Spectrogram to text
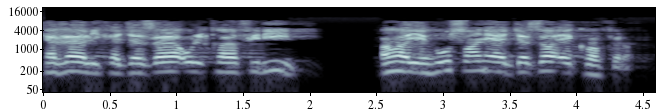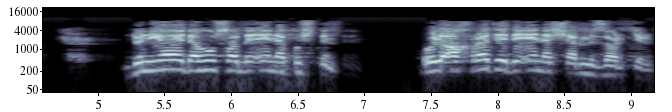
كذلك جزاء الكافرين. أها صانع جزاء كافر دنيا ده صبئين كشتن والآخرة ده إنا الشر مزار كرن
